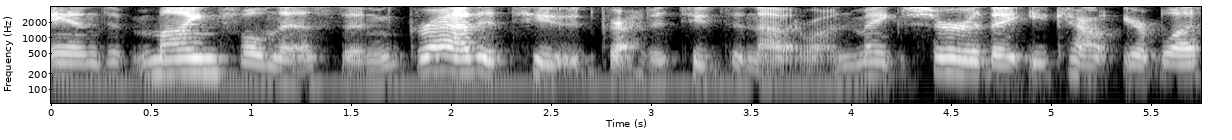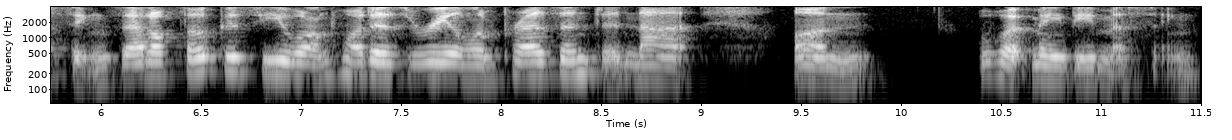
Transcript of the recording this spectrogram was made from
and mindfulness and gratitude, gratitude's another one. Make sure that you count your blessings. That'll focus you on what is real and present and not on what may be missing.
